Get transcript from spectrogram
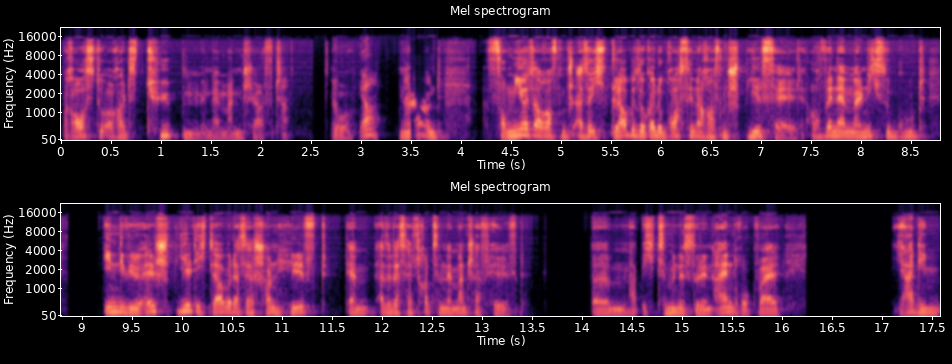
brauchst du auch als Typen in der Mannschaft. Ja. So, Ja. ne? Und von mir aus auch aufm Sch also, ich glaube sogar, du brauchst ihn auch aufm Spielfeld, auch wenn er mal nicht so gut individuell spielt. Ich glaube, dass er schon hilft, der also, dass er trotzdem der Mannschaft hilft. Ähm, habe ich zumindest so den Eindruck, weil ja, die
